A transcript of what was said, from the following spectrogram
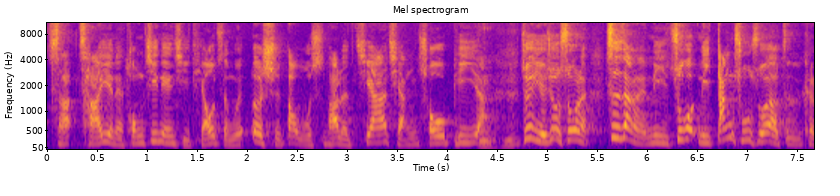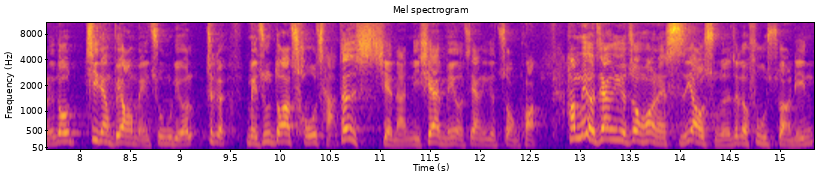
查查验呢，从今年起调整为二十到五十趴的加强抽批啊。嗯、所以也就是说呢，事实上呢，你说你当初说要这个可能都尽量不要美猪留这个美猪都要抽查，但是显然你现在没有这样一个。状况，他没有这样一个状况呢。食药署的这个副署长林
